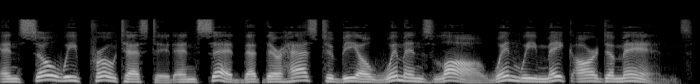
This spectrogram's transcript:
And so we protested and said that there has to be a women's law when we make our demands.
